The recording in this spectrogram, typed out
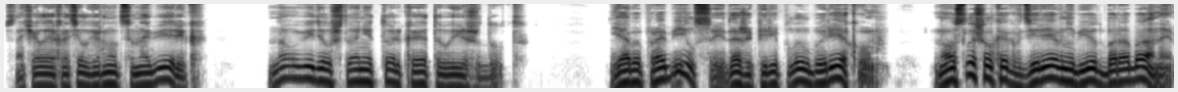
Сначала я хотел вернуться на берег, но увидел, что они только этого и ждут. Я бы пробился и даже переплыл бы реку, но услышал, как в деревне бьют барабаны.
